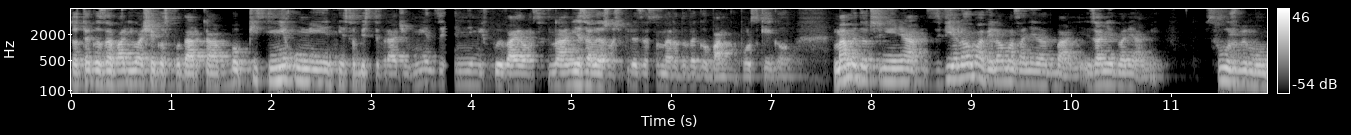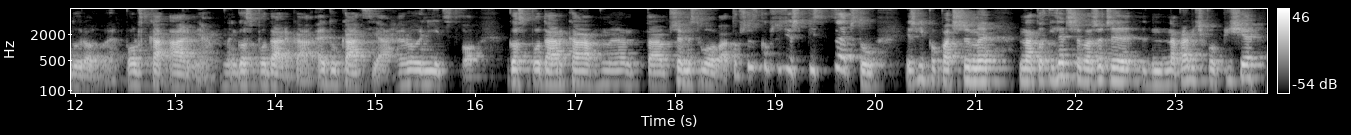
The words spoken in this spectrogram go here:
Do tego zawaliła się gospodarka, bo PiS nieumiejętnie sobie z tym radził, między innymi wpływając na niezależność prezesa Narodowego Banku Polskiego. Mamy do czynienia z wieloma, wieloma zaniedbaniami służby mundurowe, polska armia, gospodarka, edukacja, rolnictwo, gospodarka e, ta przemysłowa. To wszystko przecież PiS zepsuł. Jeżeli popatrzymy na to, ile trzeba rzeczy naprawić po PiSie,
